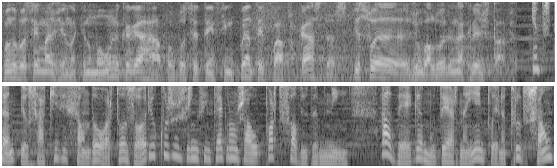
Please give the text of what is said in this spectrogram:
quando você imagina que numa única garrafa você tem 54 castas, isso é de um valor inacreditável. Entretanto, deu-se a aquisição da Horta Osório, cujos vinhos integram já o portfólio da Menin. A adega, moderna e em plena produção,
